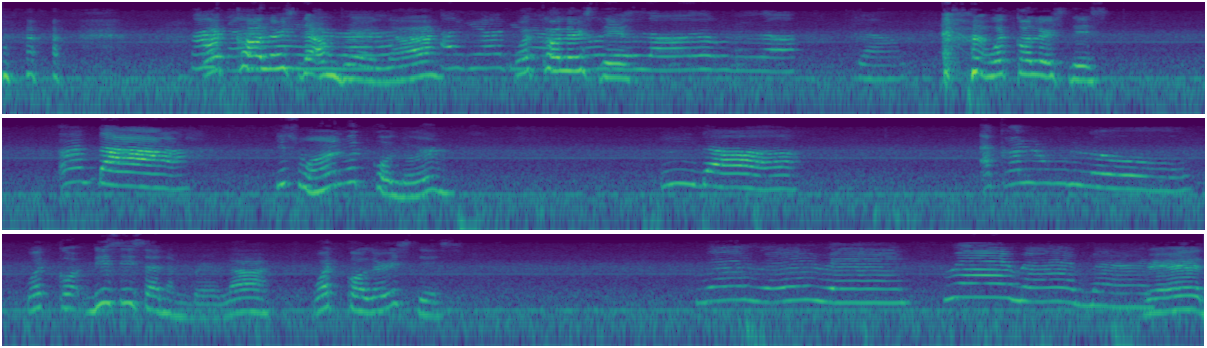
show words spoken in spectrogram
What color is the umbrella? What color is this? what color is this? Anda. This one. What color? Anda. What co- This is an umbrella. What color is this? Red, red, red. Red, red, red. Red.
